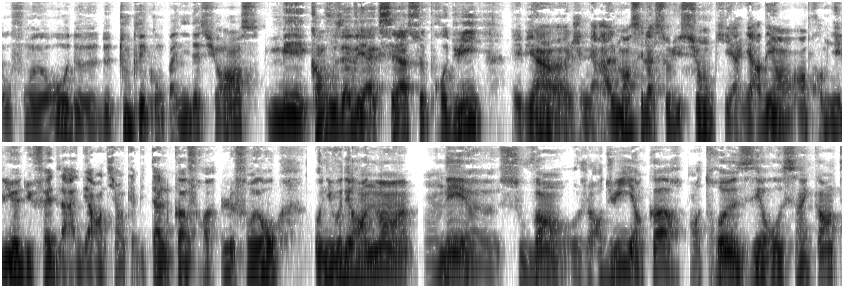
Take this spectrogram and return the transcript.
au fonds euro de, de, toutes les compagnies d'assurance, mais quand vous avez accès à ce produit, eh bien euh, généralement c'est la solution qui est regarder en, premier lieu du fait de la garantie en capital qu'offre le fonds euro. Au niveau des rendements, hein, on est euh, souvent aujourd'hui encore entre 0,50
